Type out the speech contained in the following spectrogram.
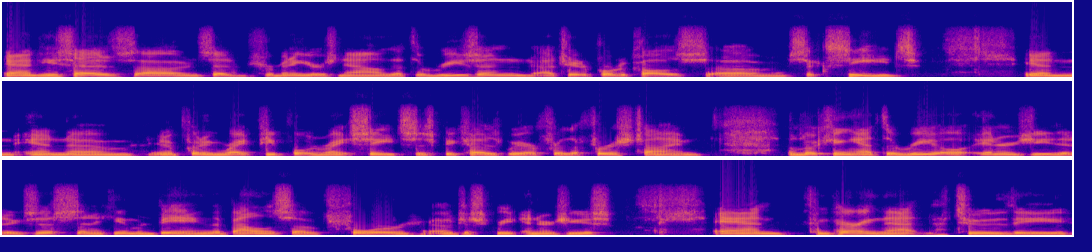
And he says, uh, and said for many years now, that the reason uh, Taylor Protocols um, succeeds in in um, you know putting right people in right seats is because we are for the first time looking at the real energy that exists in a human being, the balance of four uh, discrete energies, and comparing that to the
